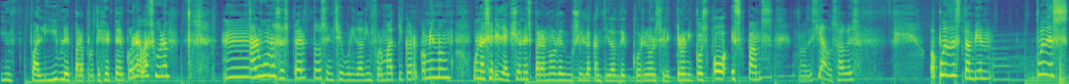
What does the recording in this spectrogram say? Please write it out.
infalible para protegerte del correo basura, mm, algunos expertos en seguridad informática recomiendan una serie de acciones para no reducir la cantidad de correos electrónicos o spams no deseados, ¿sabes? O puedes también puedes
